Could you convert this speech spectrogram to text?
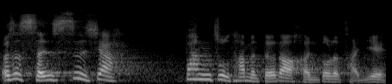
而是神赐下帮助他们得到很多的产业，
